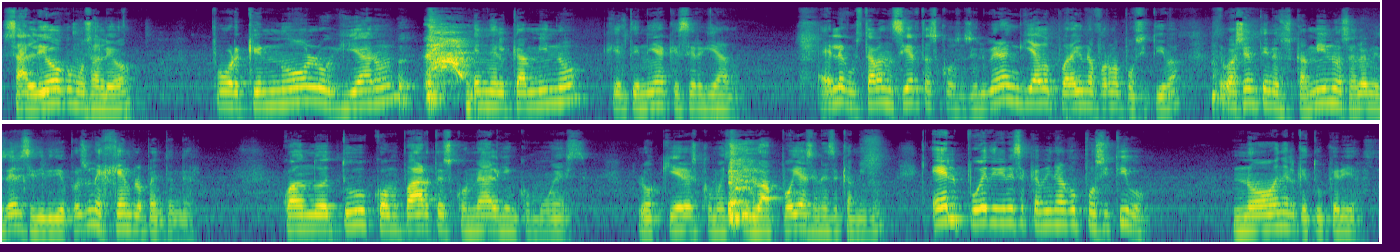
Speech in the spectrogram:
salió como salió porque no lo guiaron en el camino que tenía que ser guiado. A él le gustaban ciertas cosas. Si lo hubieran guiado por ahí de una forma positiva, tiene sus caminos, salió de él y se dividió. Pero es un ejemplo para entender. Cuando tú compartes con alguien como es, lo quieres como es y lo apoyas en ese camino, él puede ir en ese camino algo positivo, no en el que tú querías.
